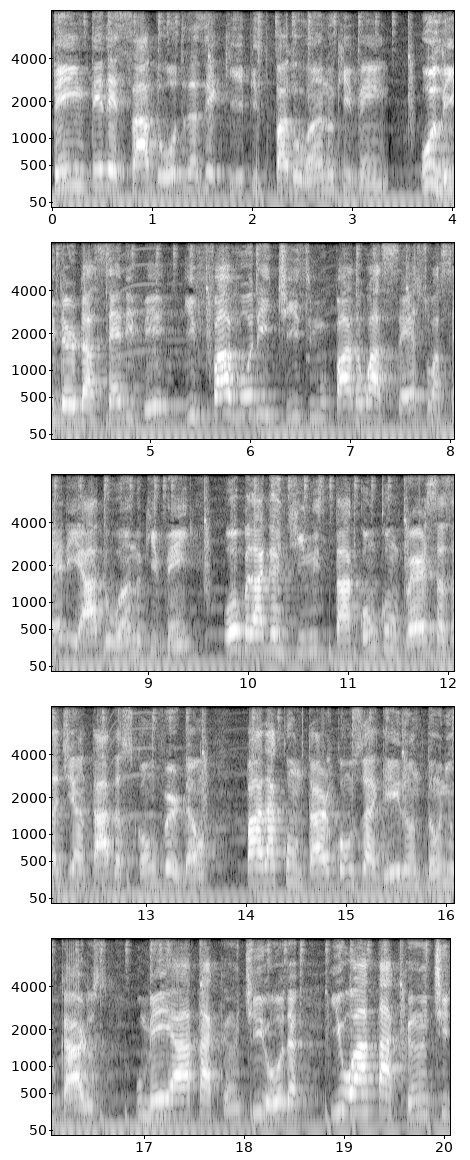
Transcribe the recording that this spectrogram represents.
têm interessado outras equipes para o ano que vem o líder da Série B e favoritíssimo para o acesso à Série A do ano que vem. O Bragantino está com conversas adiantadas com o Verdão para contar com o zagueiro Antônio Carlos, o meia atacante Iora e o atacante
